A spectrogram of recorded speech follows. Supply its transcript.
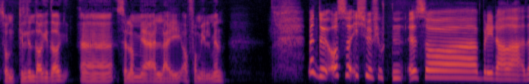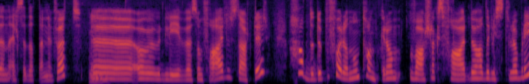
Som til den dag i dag, eh, selv om jeg er lei av familien min Men du, også i 2014 eh, så blir da den eldste datteren din født, eh, og livet som far starter. Hadde du på forhånd noen tanker om hva slags far du hadde lyst til å bli?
